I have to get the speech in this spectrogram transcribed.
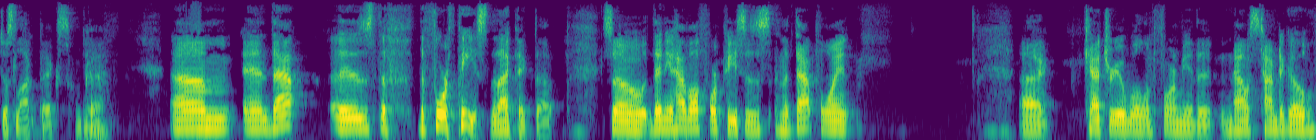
just lockpicks. Okay. Yeah. Um, and that is the the fourth piece that I picked up. So then you have all four pieces, and at that point, uh, Katria will inform you that now it's time to go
